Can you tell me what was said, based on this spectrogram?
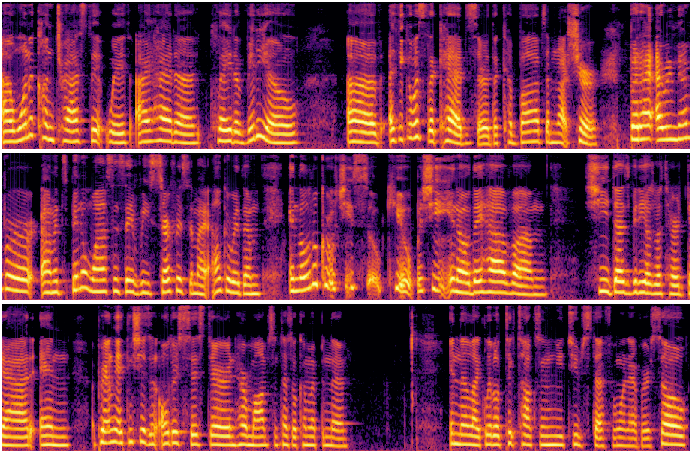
I want to contrast it with I had uh, played a video of I think it was the kebs or the kebabs, I'm not sure. But I, I remember um, it's been a while since they've resurfaced in my algorithm. And the little girl, she's so cute. But she, you know, they have um she does videos with her dad and apparently I think she has an older sister and her mom sometimes will come up in the in the like little TikToks and YouTube stuff or whatever. So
